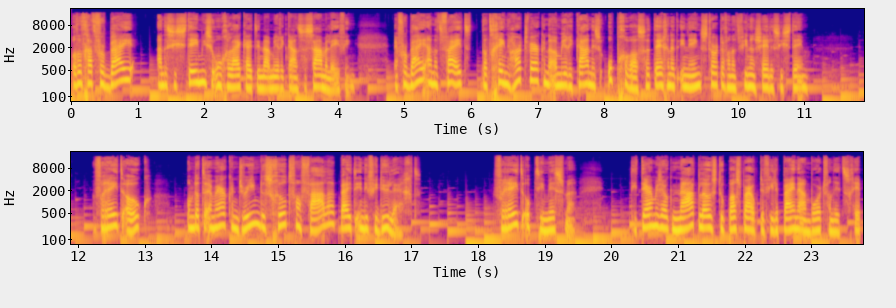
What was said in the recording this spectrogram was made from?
Want het gaat voorbij aan de systemische ongelijkheid in de Amerikaanse samenleving. En voorbij aan het feit dat geen hardwerkende Amerikaan is opgewassen tegen het ineenstorten van het financiële systeem. Vreed ook omdat de American Dream de schuld van falen bij het individu legt. Vreed optimisme. Die term is ook naadloos toepasbaar op de Filipijnen aan boord van dit schip.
